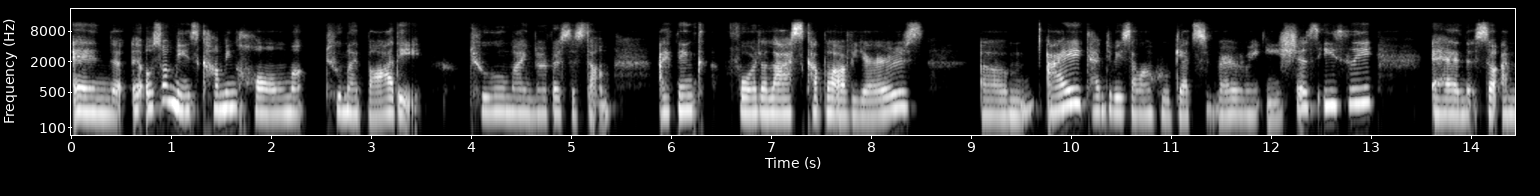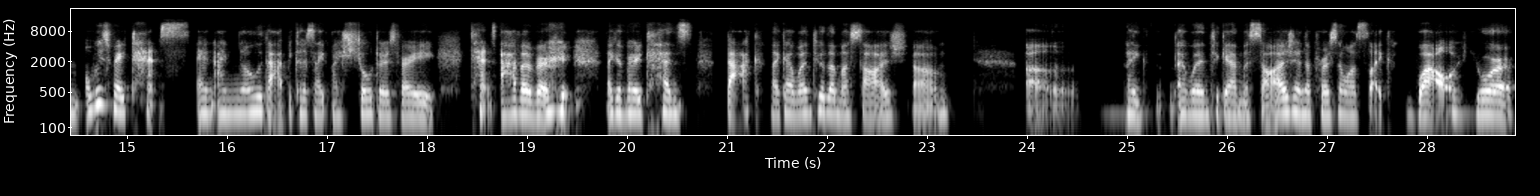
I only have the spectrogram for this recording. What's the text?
And it also means coming home to my body to my nervous system. I think for the last couple of years um, I tend to be someone who gets very, very anxious easily. And so I'm always very tense. And I know that because like my shoulder is very tense. I have a very, like a very tense back. Like I went to the massage, um, uh, like I went to get a massage and the person was like, wow, your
